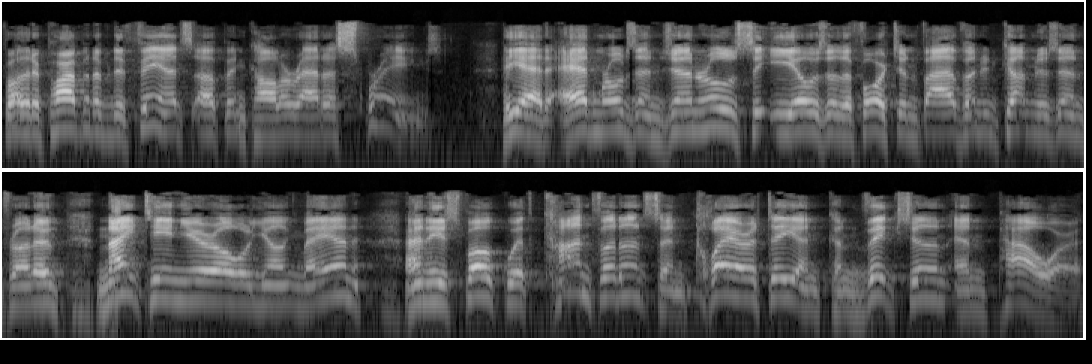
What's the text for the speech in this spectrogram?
for the Department of Defense up in Colorado Springs. He had admirals and generals, CEOs of the Fortune 500 companies in front of him, 19 year old young man, and he spoke with confidence and clarity and conviction and power.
